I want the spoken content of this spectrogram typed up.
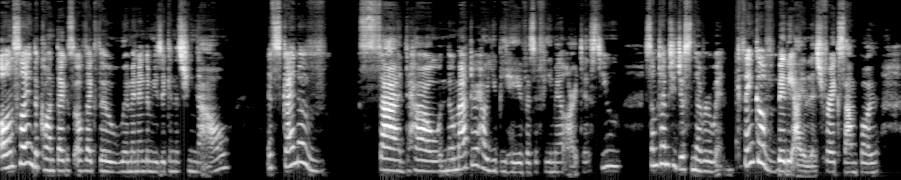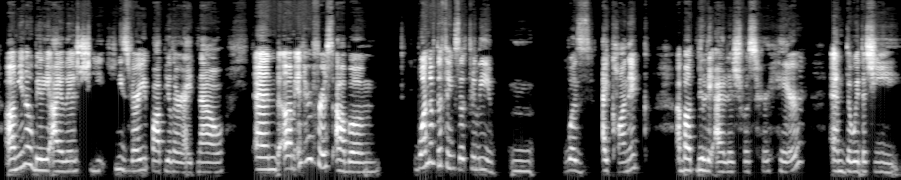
also in the context of like the women in the music industry now, it's kind of sad how no matter how you behave as a female artist, you sometimes you just never win. Think of Billie Eilish, for example. Um, you know Billie Eilish, she she's very popular right now, and um, in her first album, one of the things that really mm, was iconic about Billie Eilish was her hair and the way that she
